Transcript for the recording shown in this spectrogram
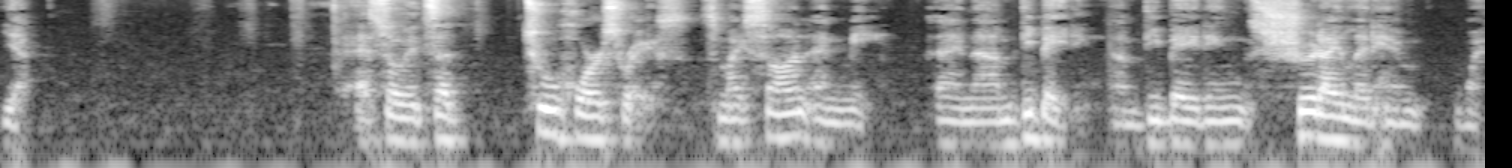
yeah, so it's a two horse race. It's my son and me, and I'm debating. I'm debating should I let him win,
